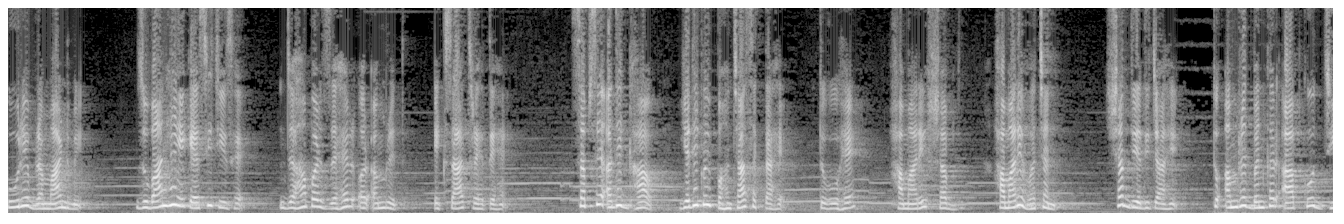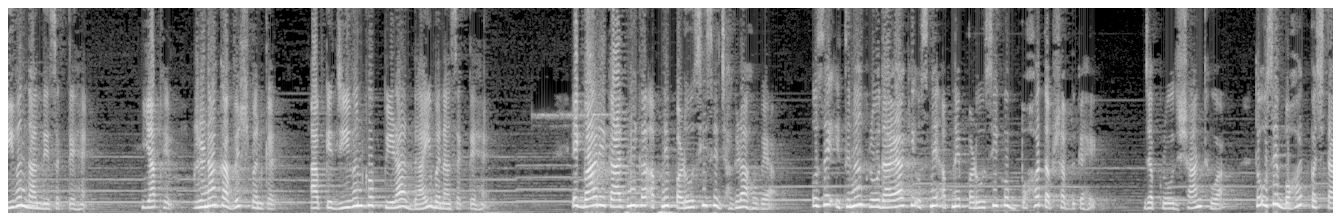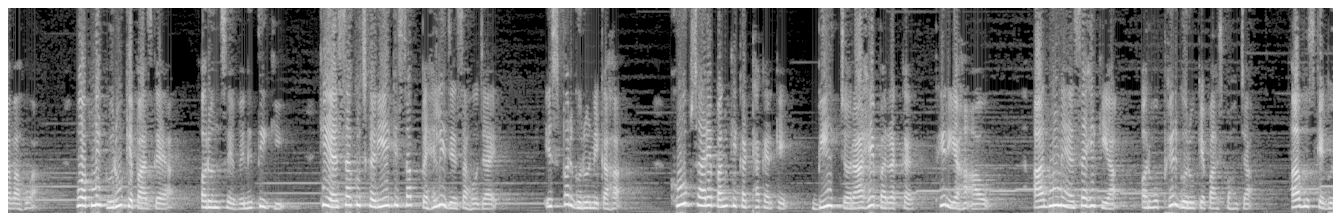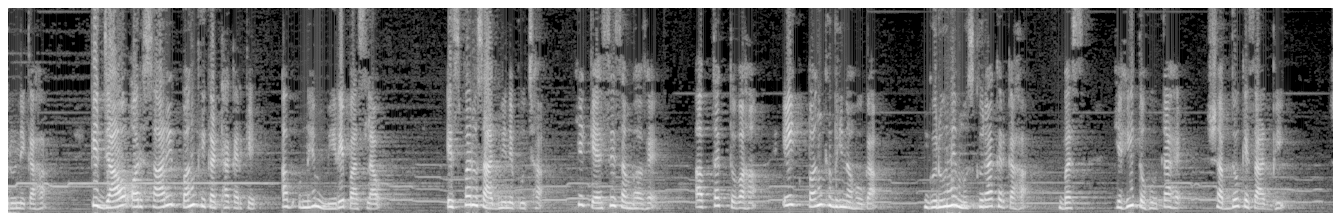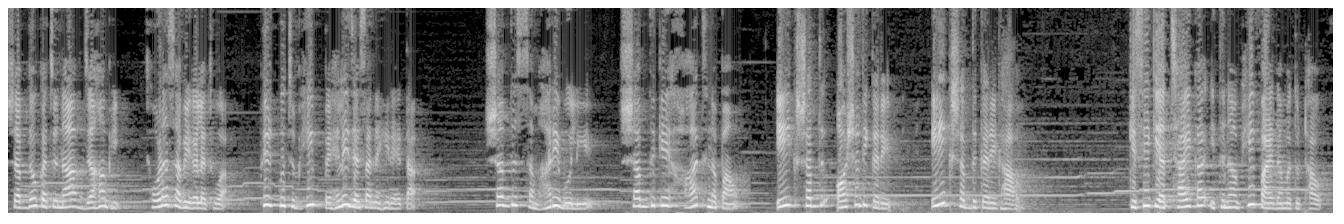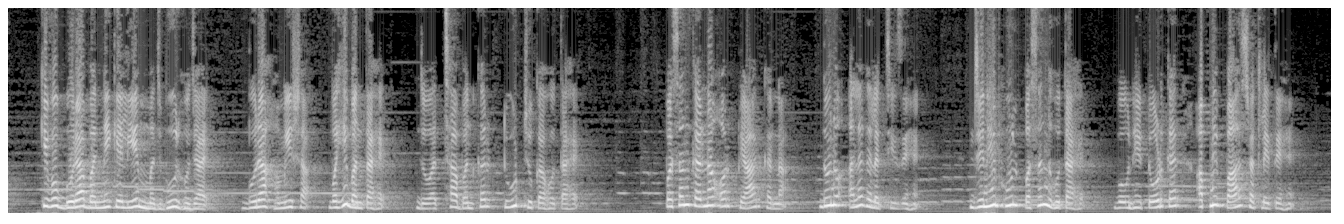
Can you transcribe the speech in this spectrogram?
पूरे ब्रह्मांड में। ज़ुबान ही एक ऐसी चीज़ है, जहाँ पर जहर और अमृत एक साथ रहते हैं। सबसे अधिक घाव यदि कोई पहुँचा सकता है तो वो है हमारे शब्द, हमारे वचन। शब्द यदि चाहे तो अमृत बनकर आपको जीवन दान दे सकते हैं। या फिर घृणा का विष बनकर आपके जीवन को पीड़ादायी बना सकते हैं। एक बार एक आदमी का अपने पड़ोसी से झगड़ा हो गया। उसे इतना क्रोध आया कि उसने अपने पड़ोसी को बहुत अपशब्द कहे। जब क्रोध शांत हुआ तो उसे बहुत पछतावा हुआ। वो अपने गुरु के पास गया और उनसे विनती की कि ऐसा कुछ करिए कि सब पहले जैसा हो जाए। इस पर गुरु ने कहा, खूब सारे पंख इकट्ठा करके बीच चौराहे पर रखकर फिर यहाँ आओ। आदमी ने ऐसा ही किया और वो फिर गुरु के पास पहुँचा। अब उसके गुरु ने कहा कि जाओ और सारे पंख इकट्ठा करके अब उन्हें मेरे पास लाओ। इस पर उस आदमी ने पूछा, ये कैसे संभव है? अब तक तो वहाँ एक पंख भी न होगा। गुरु ने मुस्कुरा कर कहा, बस, यही तो होता है शब्दों के साथ भी। शब्दों का चुनाव जहाँ भी थोड़ा सा भी गलत हुआ, फिर कुछ भी पहले जैसा नहीं रहता। शब्द संहारे बोलिए। शब्द के हाथ न पाओ। एक शब्द औषधि करे, एक शब्द करे घाव। किसी की अच्छाई का इतना भी फ़ायदा मत उठाओ कि वो बुरा बनने के लिए मजबूर हो जाए। बुरा हमेशा वही बनता है जो अच्छा बनकर टूट चुका होता है। पसंद करना और प्यार करना दोनों अलग अलग चीज़ें हैं। जिन्हें भूल पसंद होता है वो उन्हें तोड़कर अपने पास रख लेते हैं।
